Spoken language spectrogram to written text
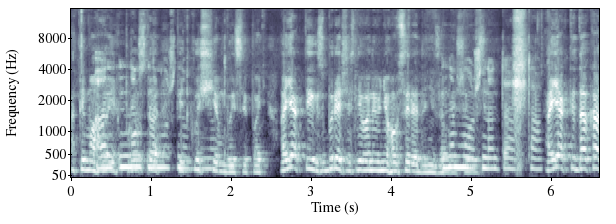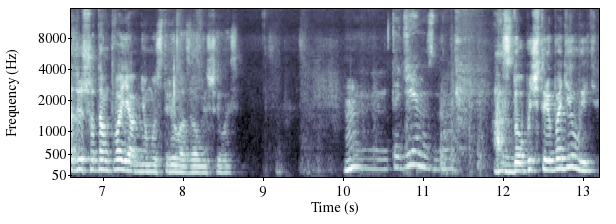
А ти могла А їх не- просто не можна під кущем було. висипати. А як ти їх збереш, якщо вони в нього всередині Не залишились? можна, да, так. А як ти докажеш, що там твоя в ньому стріла залишилась? М, Тоді я не знаю. А здобич треба ділити.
